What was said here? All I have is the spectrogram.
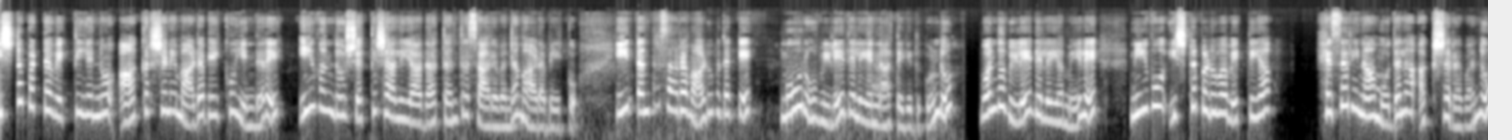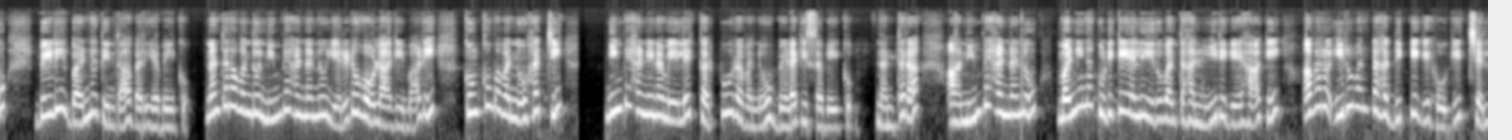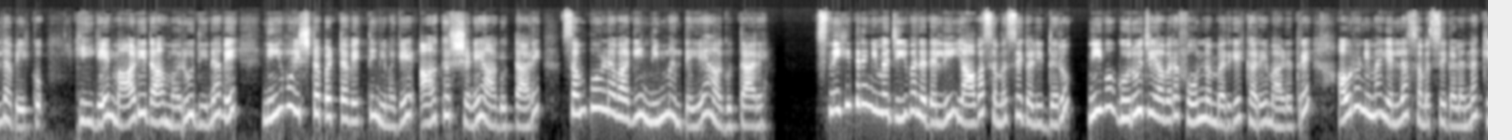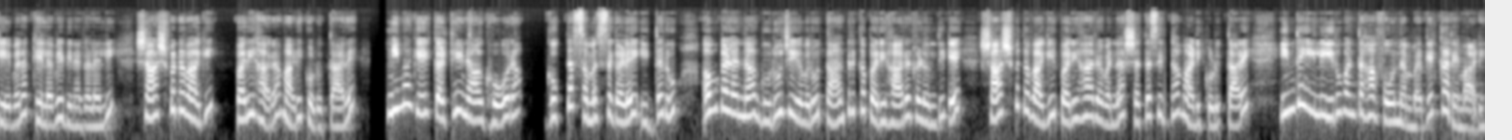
ಇಷ್ಟಪಟ್ಟ ವ್ಯಕ್ತಿಯನ್ನು ಆಕರ್ಷಣೆ ಮಾಡಬೇಕು ಎಂದರೆ ಈ ಒಂದು ಶಕ್ತಿಶಾಲಿಯಾದ ತಂತ್ರಸಾರವನ್ನು ಮಾಡಬೇಕು. ಈ ತಂತ್ರಸಾರ ಮಾಡುವುದಕ್ಕೆ ಮೂರು ವಿಳೆದೆಲೆಯನ್ನ ತೆಗೆದುಕೊಂಡು ಒಂದು ವಿಳೆದೆಲೆಯ ಮೇಲೆ ನೀವು ಇಷ್ಟಪಡುವ ವ್ಯಕ್ತಿಯ ಹೆಸರಿನ ಮೊದಲ ಅಕ್ಷರವನ್ನು ಬಿಳಿ ಬಣ್ಣದಿಂದ ಬರೆಯಬೇಕು. ನಂತರ ಒಂದು ನಿಂಬೆಹಣ್ಣನ್ನು ಎರಡು ಹೋಳಾಗಿ ಮಾಡಿ ಕುಂಕುಮವನ್ನು ಹಚ್ಚಿ ನಿಂಬೆಹಣ್ಣಿನ ಮೇಲೆ ಕರ್ಪೂರವನ್ನು ಬೆಳಗಿಸಬೇಕು. ನಂತರ ಆ ನಿಂಬೆಹಣ್ಣನ್ನು ಮಣ್ಣಿನ ಕುಡಿಕೆಯಲ್ಲಿ ಇರುವಂತಹ ನೀರಿಗೆ ಹಾಕಿ ಅವರು ಇರುವಂತಹ ದಿಕ್ಕಿಗೆ ಹೋಗಿ ಚೆಲ್ಲಬೇಕು. ಹೀಗೆ ಮಾಡಿದ ಮರುದಿನವೇ ನೀವು ಇಷ್ಟಪಟ್ಟ ವ್ಯಕ್ತಿ ನಿಮಗೆ ಆಕರ್ಷಣೆ ಆಗುತ್ತಾರೆ, ಸಂಪೂರ್ಣವಾಗಿ ನಿಮ್ಮಂತೆಯೇ ಆಗುತ್ತಾರೆ. ಸ್ನೇಹಿತರೆ, ನಿಮ್ಮ ಜೀವನದಲ್ಲಿ ಯಾವ ಸಮಸ್ಯೆಗಳಿದ್ದರೂ ನೀವು ಗುರೂಜಿ ಅವರ ಫೋನ್ ನಂಬರ್ಗೆ ಕರೆ ಮಾಡಿದ್ರೆ ಅವರು ನಿಮ್ಮ ಎಲ್ಲ ಸಮಸ್ಯೆಗಳನ್ನ ಕೇವಲ ಕೆಲವೇ ದಿನಗಳಲ್ಲಿ ಶಾಶ್ವತವಾಗಿ ಪರಿಹಾರ ಮಾಡಿಕೊಡುತ್ತಾರೆ. ನಿಮಗೆ ಕಠಿಣ ಘೋರ ಗುಪ್ತ ಸಮಸ್ಯೆಗಳೇ ಇದ್ದರೂ ಅವುಗಳನ್ನ ಗುರೂಜಿಯವರು ತಾಂತ್ರಿಕ ಪರಿಹಾರಗಳೊಂದಿಗೆ ಶಾಶ್ವತವಾಗಿ ಪರಿಹಾರವನ್ನ ಶತಸಿದ್ಧ ಮಾಡಿಕೊಡುತ್ತಾರೆ. ಹಿಂದೆ ಇಲ್ಲಿ ಇರುವಂತಹ ಫೋನ್ ನಂಬರ್ಗೆ ಕರೆ ಮಾಡಿ.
